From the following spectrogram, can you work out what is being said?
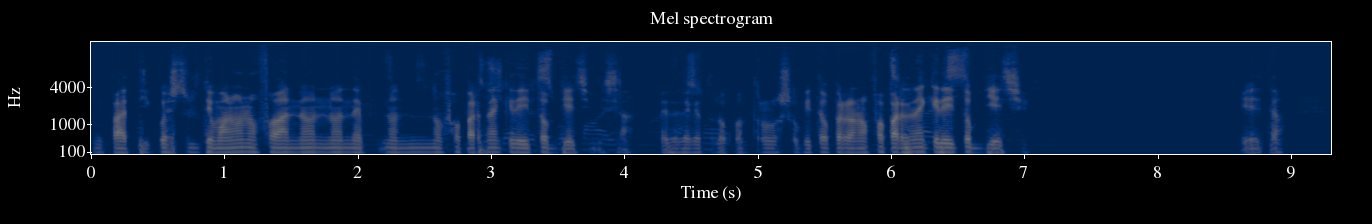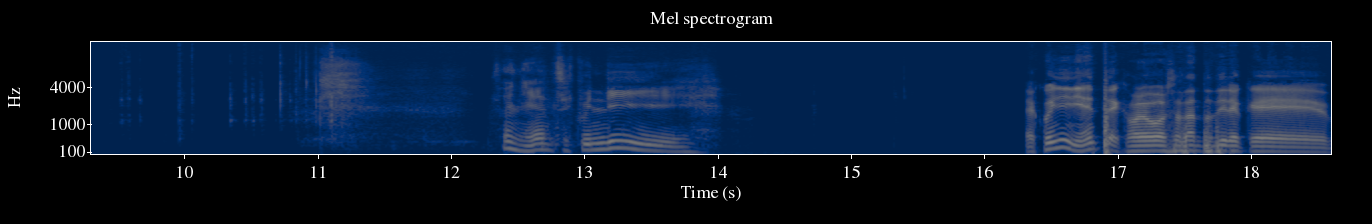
infatti quest'ultimo anno non fa, non, non è- non- non fa parte neanche dei top 10, mi sa. Aspettate che te lo controllo subito, però non fa parte neanche dei top 10. Vedete? E niente, quindi... E quindi niente, volevo soltanto dire che...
